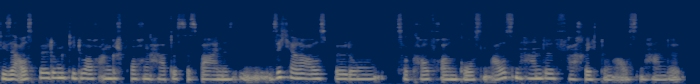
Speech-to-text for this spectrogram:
diese Ausbildung, die du auch angesprochen hattest, das war eine sichere Ausbildung zur Kauffrau im großen Außenhandel, Fachrichtung Außenhandel.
